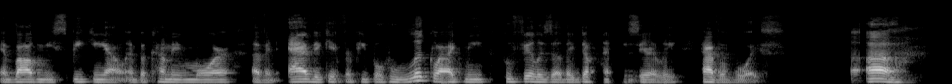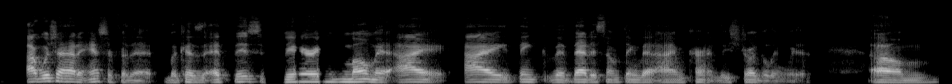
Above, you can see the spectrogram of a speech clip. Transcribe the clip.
involved me speaking out and becoming more of an advocate for people who look like me who feel as though they don't necessarily have a voice. Uh i wish i had an answer for that because at this very moment i i think that that is something that i'm currently struggling with um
